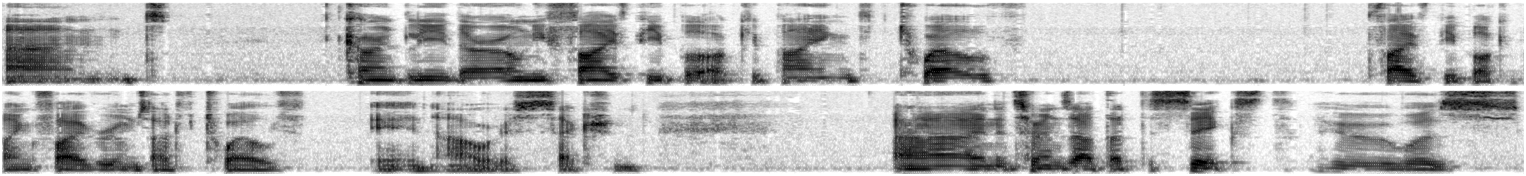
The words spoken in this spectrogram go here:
and currently there are only five people occupying 12, five people occupying five rooms out of 12 in our section. Uh, and it turns out that the sixth, who was,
